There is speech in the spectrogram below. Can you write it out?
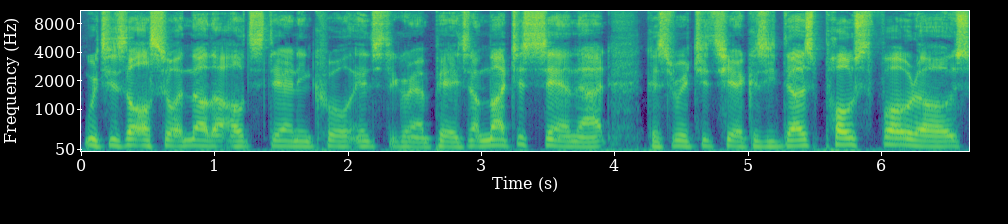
which is also another outstanding, cool Instagram page. And I'm not just saying that because Richard's here, because he does post photos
